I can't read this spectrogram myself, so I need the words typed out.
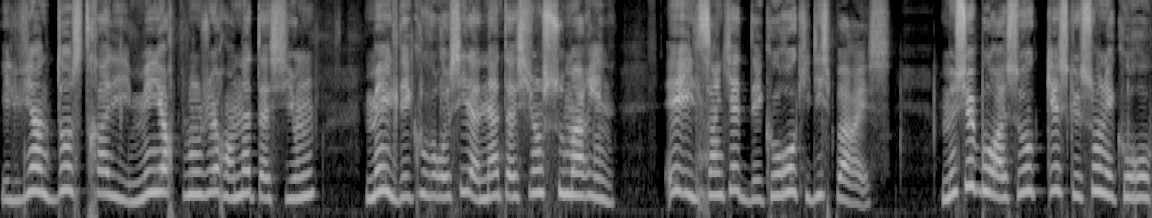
Il vient d'Australie, meilleur plongeur en natation, mais il découvre aussi la natation sous-marine et il s'inquiète des coraux qui disparaissent. Monsieur Bourrasso, qu'est-ce que sont les coraux?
